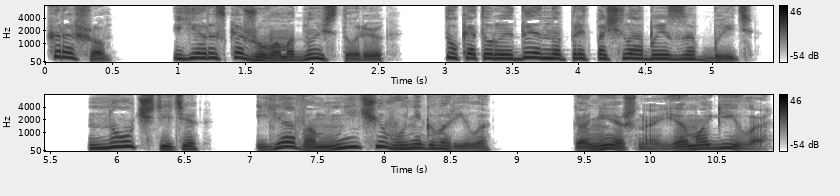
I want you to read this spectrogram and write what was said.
Хорошо, я расскажу вам одну историю, ту, которую Дэнна предпочла бы забыть. Но учтите, я вам ничего не говорила». «Конечно, я могила».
